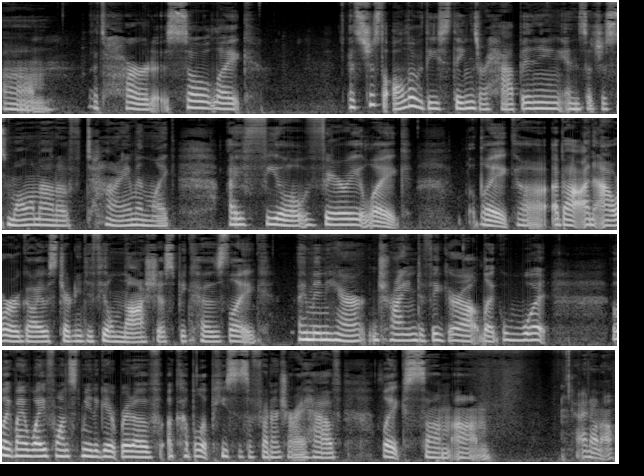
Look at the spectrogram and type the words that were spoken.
um it's hard. So like it's just all of these things are happening in such a small amount of time and like I feel very like like uh, about an hour ago I was starting to feel nauseous because like I'm in here trying to figure out like what like my wife wants me to get rid of a couple of pieces of furniture I have like some um I don't know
